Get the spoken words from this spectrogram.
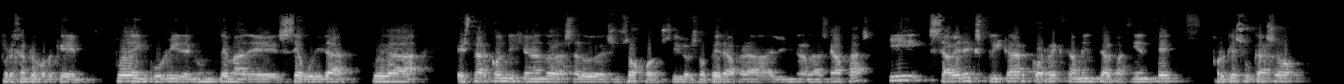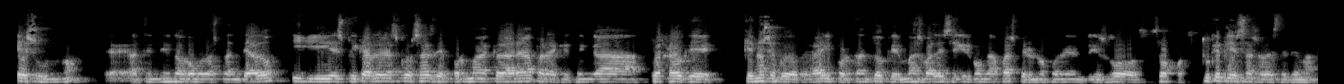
por ejemplo, porque pueda incurrir en un tema de seguridad, pueda estar condicionando la salud de sus ojos si los opera para eliminar las gafas y saber explicar correctamente al paciente por qué su caso es uno, eh, atendiendo a cómo lo has planteado, y explicarle las cosas de forma clara para que tenga claro que, que no se puede operar y, por tanto, que más vale seguir con gafas, pero no poner en riesgo sus ojos. ¿Tú qué piensas sobre este tema?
